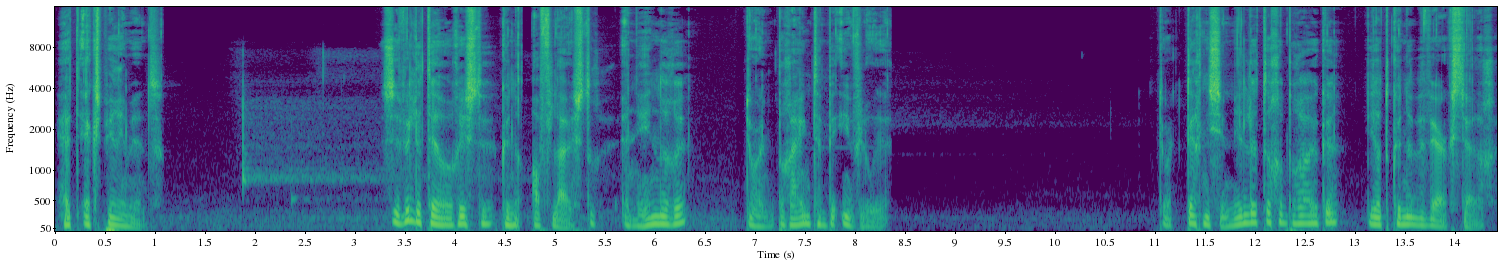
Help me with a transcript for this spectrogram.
Het experiment. Ze willen terroristen kunnen afluisteren en hinderen door hun brein te beïnvloeden. Door technische middelen te gebruiken die dat kunnen bewerkstelligen.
